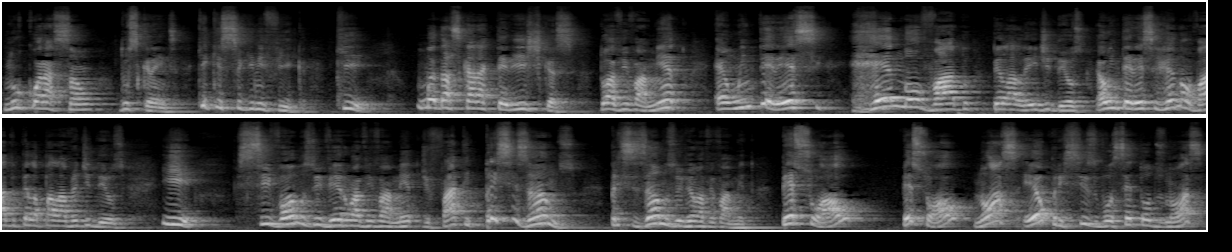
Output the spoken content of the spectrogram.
no coração dos crentes. O que, que isso significa? Que uma das características do avivamento é um interesse renovado pela lei de Deus, é um interesse renovado pela palavra de Deus. E se vamos viver um avivamento de fato, e precisamos, Precisamos viver um avivamento pessoal, pessoal, nós, eu preciso, você, todos nós,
